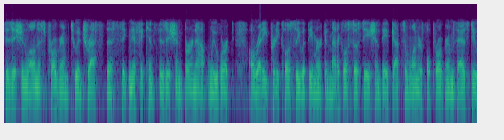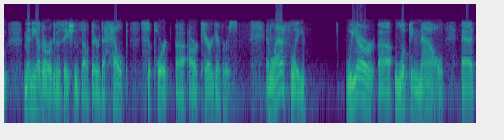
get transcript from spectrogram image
physician wellness program to address the significant physician burnout. And we worked already pretty closely with the American Medical Association. They've got some wonderful programs, as do many other organizations out there, to help support uh, our caregivers. And lastly, we are uh, looking now at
